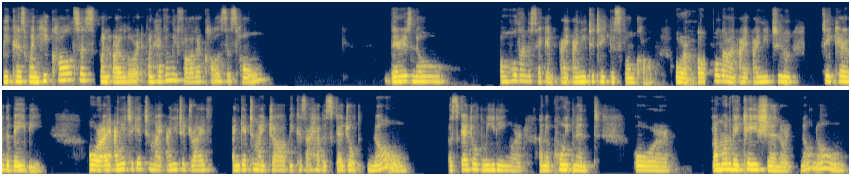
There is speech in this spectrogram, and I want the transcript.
Because when He calls us, when our Lord, when Heavenly Father calls us home, there is no, oh, hold on a second, I, I need to take this phone call. Or, mm. oh, hold on, I, I need to take care of the baby. Or I, I need to get to my, I need to drive and get to my job because I have a scheduled, no, a scheduled meeting or an appointment or I'm on vacation or no, no.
